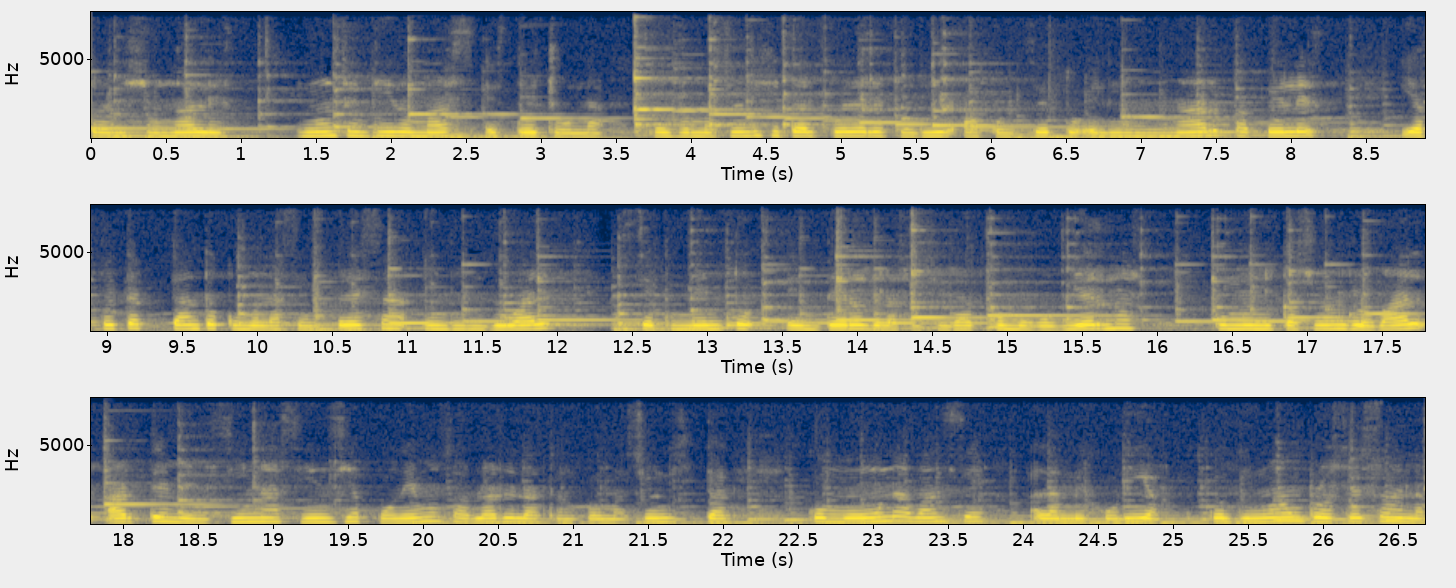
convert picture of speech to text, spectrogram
tradicionales. En un sentido más estrecho, la transformación digital puede referir a concepto eliminar papeles y afecta tanto como las empresas individual y segmentos enteros de la sociedad como gobiernos, comunicación global, arte, medicina, ciencia. Podemos hablar de la transformación digital como un avance a la mejoría. Continúa un proceso en la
